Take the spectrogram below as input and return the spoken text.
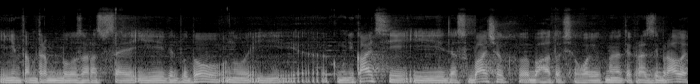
і їм там треба було зараз все і відбудову, ну і е, комунікації, і для собачок багато всього. І мене якраз зібрали.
